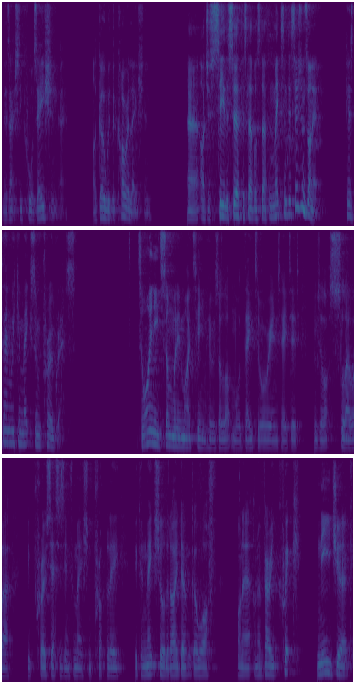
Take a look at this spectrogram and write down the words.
there's actually causation there, I'll go with the correlation. Uh, I'll just see the surface level stuff and make some decisions on it, because then we can make some progress. So I need someone in my team who is a lot more data orientated, who's a lot slower, who processes information properly, who can make sure that I don't go off on a, on a very quick knee jerk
